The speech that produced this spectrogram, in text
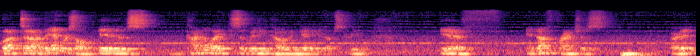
But uh, the end result is kind of like submitting code and getting it upstream. If enough branches, i-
